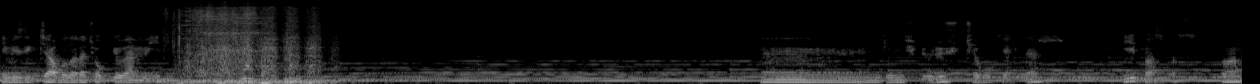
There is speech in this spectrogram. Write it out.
Temizlikçi ablalara çok güvenmeyin. Hmm, geniş görüş, çabuk eller. İyi paspas. Şu an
